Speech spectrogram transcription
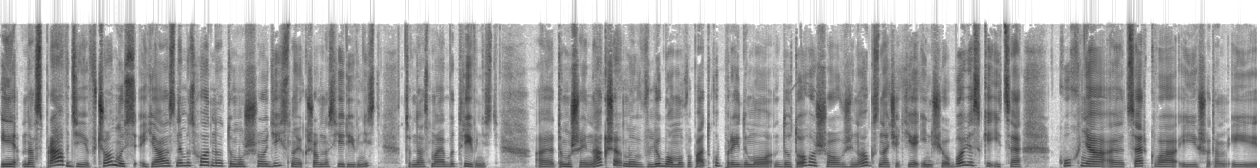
І насправді в чомусь я з ними згодна, тому що дійсно, якщо в нас є рівність, то в нас має бути рівність. Тому що інакше ми в будь-якому випадку прийдемо до того, що в жінок, значить, є інші обов'язки, і це кухня, церква і що там, і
